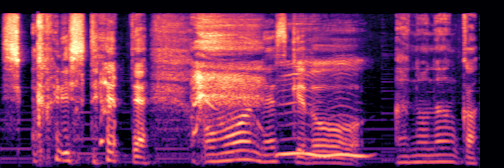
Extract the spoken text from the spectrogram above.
しっかりしてって思うんですけど、うんあのなんか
